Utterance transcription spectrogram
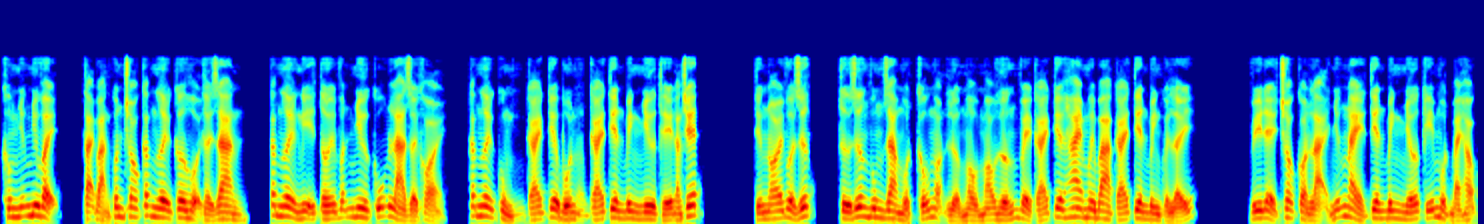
Không những như vậy, tại bản quân cho các ngươi cơ hội thời gian, các ngươi nghĩ tới vẫn như cũng là rời khỏi, các ngươi cùng cái kia bốn cái tiên binh như thế đáng chết. Tiếng nói vừa dứt, từ dương vung ra một cấu ngọn lửa màu máu hướng về cái kia hai mươi ba cái tiên binh quyền lấy. Vì để cho còn lại những này tiên binh nhớ kỹ một bài học,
